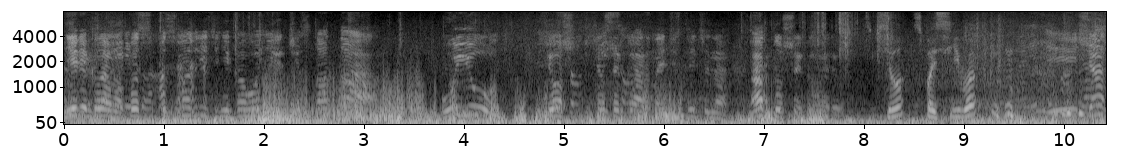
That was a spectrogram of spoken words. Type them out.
Не реклама, пос- посмотрите, никого нет, чистота, уют, все, все шикарно, действительно, от души говорю. Все, спасибо. И сейчас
